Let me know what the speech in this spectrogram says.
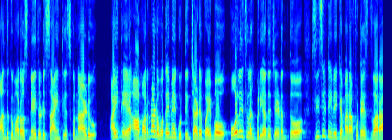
అందుకు మరో స్నేహితుడి సాయం తీసుకున్నాడు. అయితే ఆ మరునాడు ఉదయమే గుర్తించాడు వైభవ్ పోలీసులకు ఫిర్యాదు చేయడంతో సీసీటీవీ కెమెరా ఫుటేజ్ ద్వారా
